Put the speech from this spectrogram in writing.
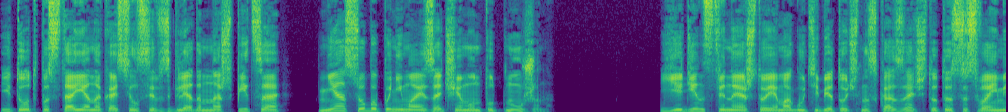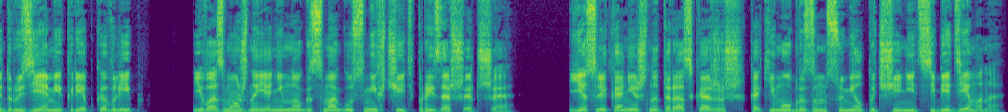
и тот постоянно косился взглядом на шпица, не особо понимая, зачем он тут нужен. Единственное, что я могу тебе точно сказать, что ты со своими друзьями крепко влип, и, возможно, я немного смогу смягчить произошедшее. Если, конечно, ты расскажешь, каким образом сумел подчинить себе демона.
